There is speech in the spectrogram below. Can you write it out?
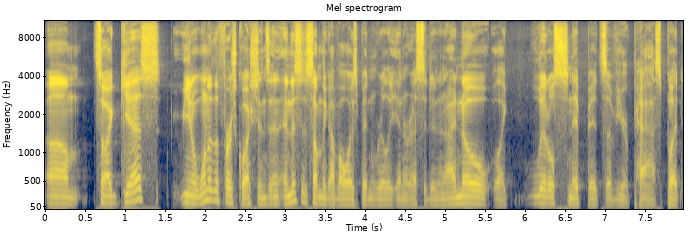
Um, so I guess you know one of the first questions, and, and this is something I've always been really interested in, and I know like little snippets of your past, but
